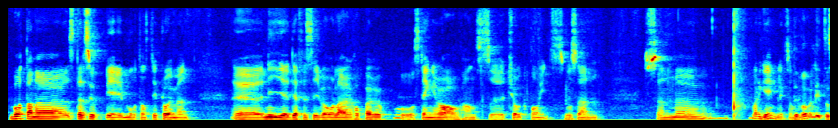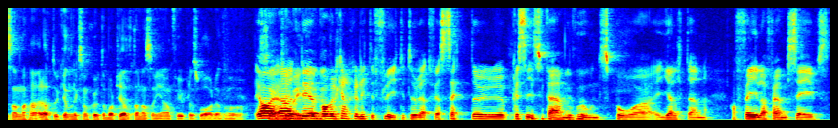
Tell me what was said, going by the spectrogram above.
Båtarna ställs upp i, mot hans deployment. Eh, nio defensiva ålar hoppar upp och stänger av hans eh, choke points. Mm. Och sen, sen eh, var det game liksom. Det var väl lite samma här, att du kan liksom skjuta bort hjältarna så ger han 4 plus warden och Ja, ja det var väl kanske lite flyt i tur rätt för jag sätter precis fem wounds på hjälten. Har failar fem saves.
